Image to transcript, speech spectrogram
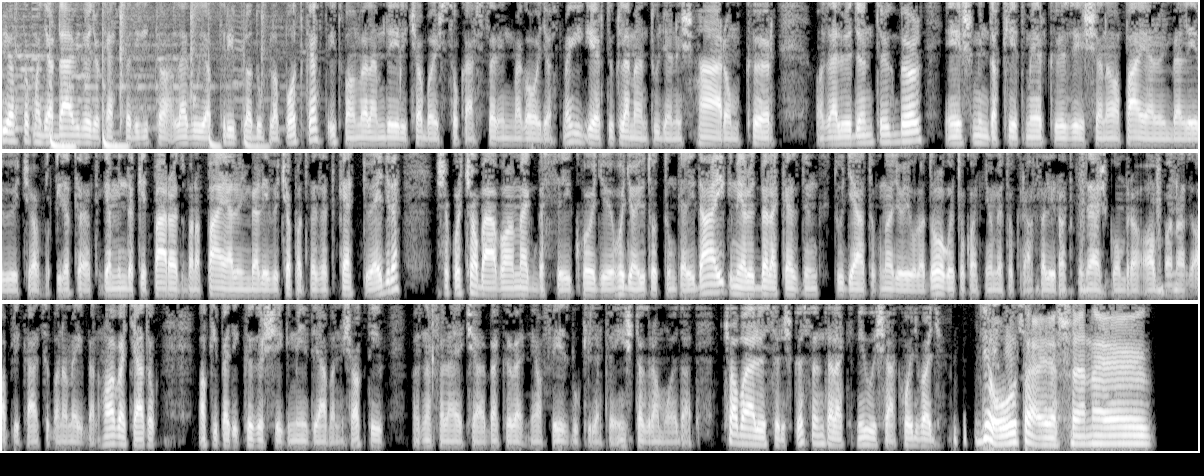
Sziasztok, Magyar Dávid vagyok, ez pedig itt a legújabb Tripla Dupla Podcast. Itt van velem Déri Csaba és szokás szerint, meg ahogy azt megígértük, lement ugyanis három kör az elődöntőkből, és mind a két mérkőzésen a pályelőnyben lévő csapat, illetve hát igen, mind a két párharcban a pályelőnyben lévő csapat vezet kettő egyre, és akkor Csabával megbeszéljük, hogy hogyan jutottunk el idáig. Mielőtt belekezdünk, tudjátok nagyon jól a dolgotokat, nyomjatok rá a feliratkozás gombra abban az applikációban, amelyikben hallgatjátok, aki pedig közösségi médiában is aktív, az ne felejts el bekövetni a Facebook, illetve Instagram oldalt. Csaba, először is köszöntelek, mi újság, hogy vagy? Jó, teljesen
